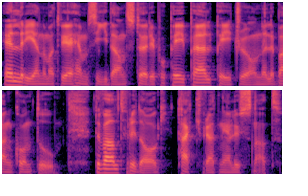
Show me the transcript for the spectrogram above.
eller genom att via hemsidan stödja på Paypal, Patreon eller bankkonto. Det var allt för idag. Tack för att ni har lyssnat.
